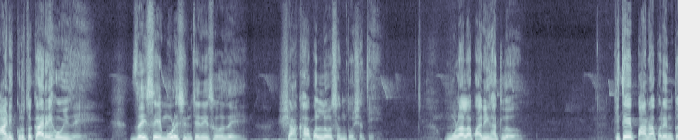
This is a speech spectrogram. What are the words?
आणि कृतकार्य होईजे जैसे मूळ सिंचने सहजे शाखा पल्लव संतोषती. मुळाला पाणी घातलं की ते पानापर्यंत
